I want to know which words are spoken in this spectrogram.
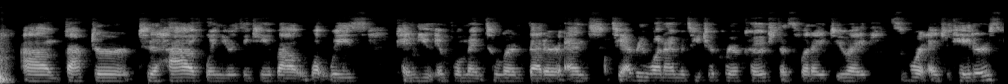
um, factor to have when you're thinking about what ways can you implement to learn better. And to everyone, I'm a teacher career coach. That's what I do. I support educators.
